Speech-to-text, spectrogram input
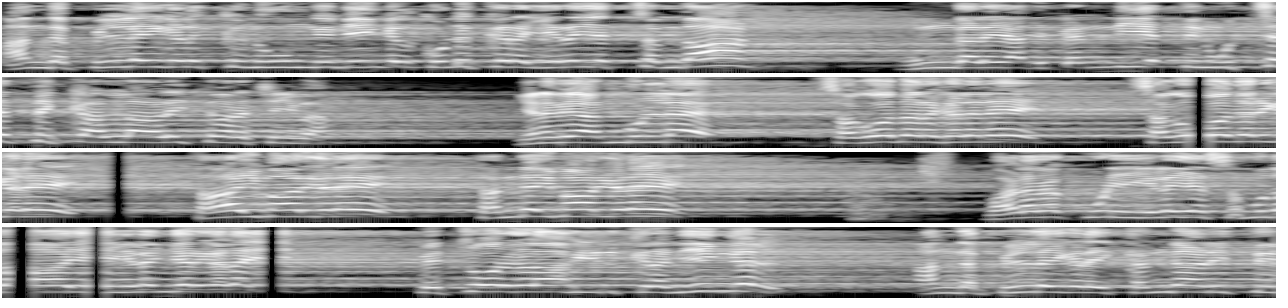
அந்த பிள்ளைகளுக்கு நீங்கள் கொடுக்கிற இரையச்சம்தான் உங்களை அது கண்ணியத்தின் உச்சத்துக்கு அல்ல அழைத்து வர செய்வார். எனவே அன்புள்ள சகோதரர்களே சகோதரிகளே தாய்மார்களே தந்தைமார்களே வளரக்கூடிய இளைய சமுதாய இளைஞர்களை பெற்றோர்களாக இருக்கிற நீங்கள் அந்த பிள்ளைகளை கண்காணித்து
